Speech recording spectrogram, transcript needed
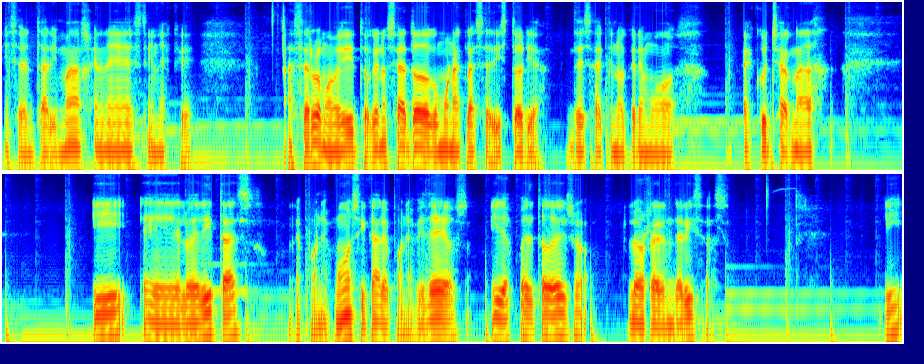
insertar imágenes, tienes que hacerlo movidito, que no sea todo como una clase de historia, de esa que no queremos escuchar nada. Y eh, lo editas, le pones música, le pones videos y después de todo eso lo renderizas. Y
